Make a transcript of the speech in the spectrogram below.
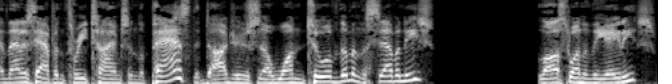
And that has happened three times in the past. The Dodgers uh, won two of them in the 70s, lost one in the 80s.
